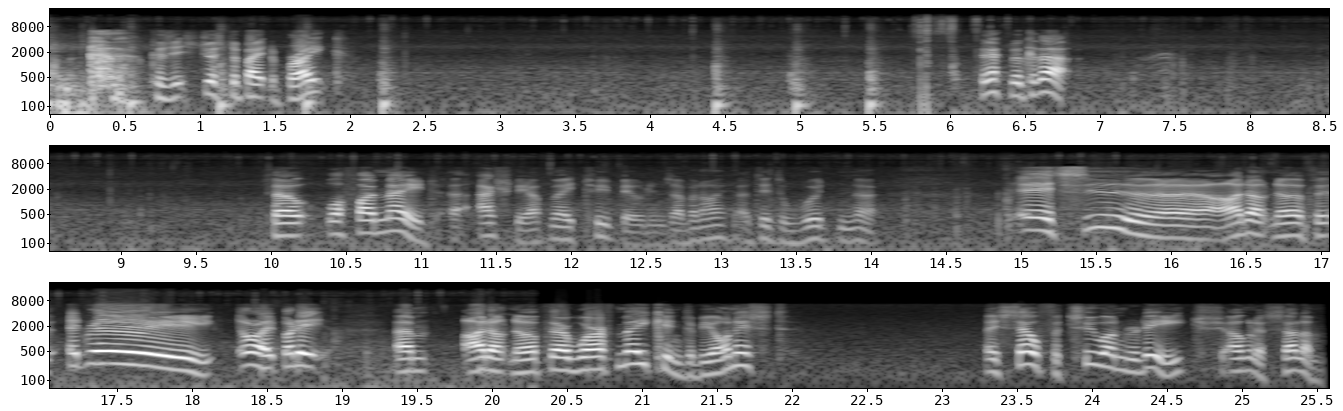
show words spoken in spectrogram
Because it's just about to break. Yeah, look at that. So, what have I made? Uh, actually, I've made two buildings, haven't I? I did the wood and. It's... Uh, I don't know if it... Henry! Alright, buddy. Um, I don't know if they're worth making, to be honest. They sell for 200 each. I'm going to sell them.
